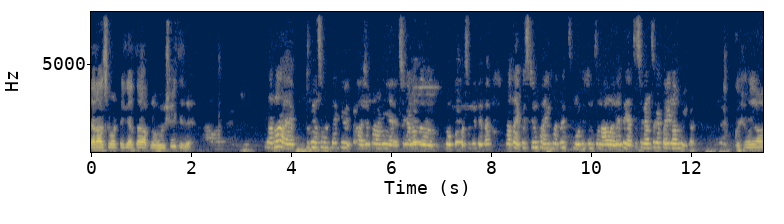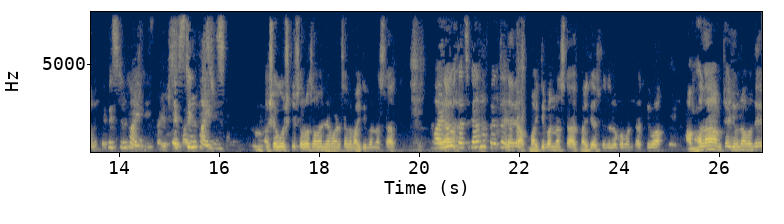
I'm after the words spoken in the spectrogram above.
त्यांना असं वाटतं की आता आपलं भविष्य इथेच आहे. दादा तुम्ही असं म्हणताय की भाजप आणि सगळ्यांना लोक पसंती देतात आता एपिस्टिन फाईल मध्येच मोदीजींचं नाव आलंय. तर याचा सगळ्यांचा काय परिणाम होईल का? कशामध्ये नाव आलं फाईल फाईल अशा गोष्टी सर्वसामान्य माणसाला माहिती पण नसतात. व्हायरल होतात सगळ्यांना नाही कळतंय. नाही, माहिती पण नसतात. माहिती असलेले लोक म्हणतात किंवा आम्हाला आमच्या जीवनामध्ये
